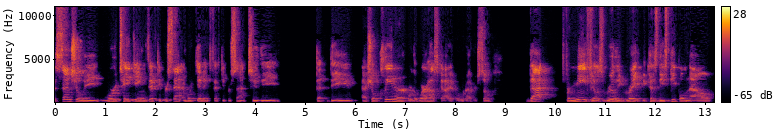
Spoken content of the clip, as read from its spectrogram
essentially we're taking 50% and we're giving 50% to the, the, the actual cleaner or the warehouse guy or whatever. So that for me feels really great because these people now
